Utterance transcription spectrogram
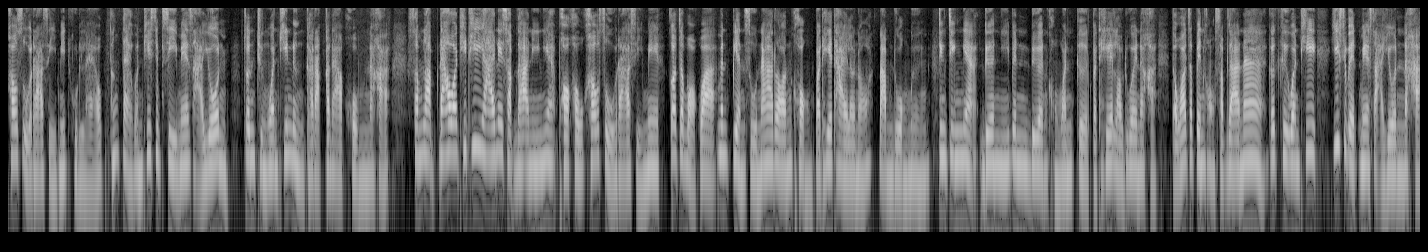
เข้าสู่ราศีมิถุนแล้ว ตั้งแต่วันที่ 14 เมษายน จนถึงวันที่ 1 กรกฎาคมนะคะสำหรับดาวอาทิตย์ที่ย้ายในสัปดาห์นี้เนี่ยพอเขาเข้าสู่ราศีเมษก็จะบอกว่ามันเปลี่ยนสู่หน้าร้อนของประเทศไทยแล้วเนาะตามดวงเมือง จริงๆเนี่ยเดือนนี้เป็นเดือนของวันเกิดประเทศเราด้วยนะคะ แต่ว่าจะเป็นของสัปดาห์หน้าก็คือวันที่ 21 เมษายนนะคะ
